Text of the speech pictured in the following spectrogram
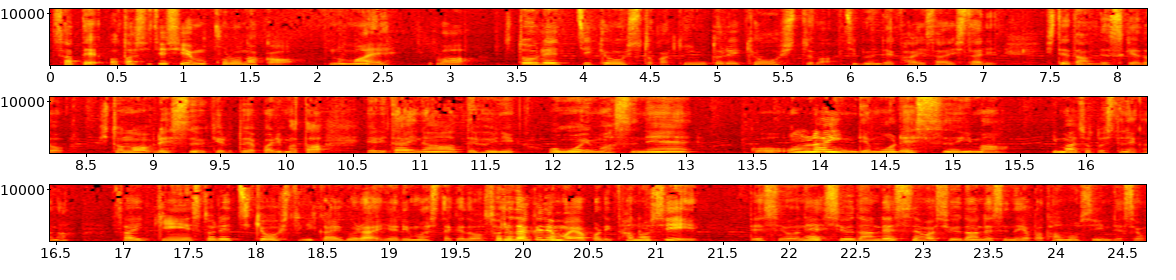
さて私自身もコロナ禍の前はトレッチ教室とか筋トレ教室は自分で開催したりしてたんですけど人のレッスン受けるとやっぱりまたやりたいなっていうふうに思いますね。こうオンラインでもレッスン今今ちょっとしてないかな？最近ストレッチ教室2回ぐらいやりましたけどそれだけでもやっぱり楽しいですよね。集団レッスンは集団レッスンでやっぱ楽しいんですよ。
